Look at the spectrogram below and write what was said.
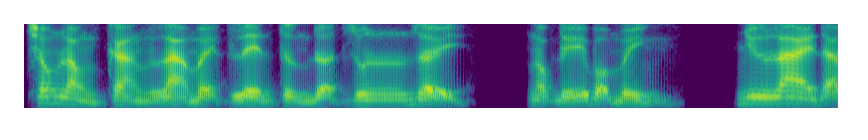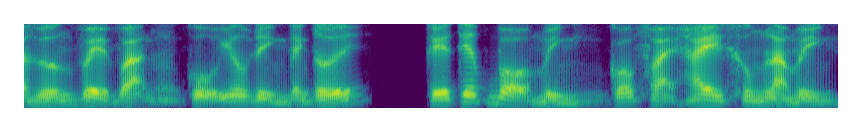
trong lòng càng là mệt lên từng đợt run rẩy, Ngọc Đế bỏ mình, Như Lai đã hướng về vạn cổ yêu đình đánh tới, kế tiếp bỏ mình có phải hay không là mình.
